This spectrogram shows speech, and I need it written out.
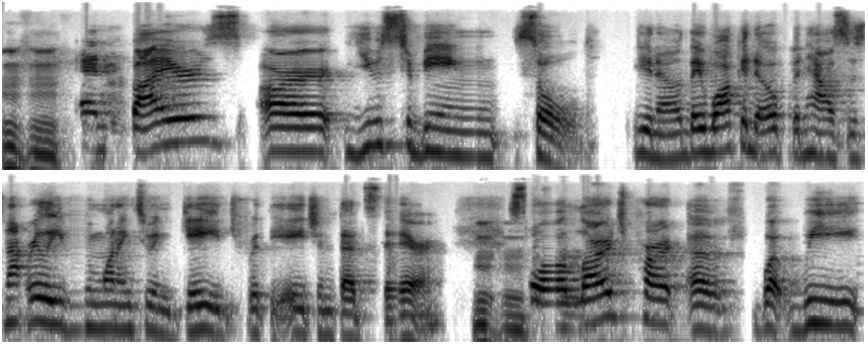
Mm-hmm. And buyers are used to being sold you know they walk into open houses not really even wanting to engage with the agent that's there mm-hmm. so a large part of what we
